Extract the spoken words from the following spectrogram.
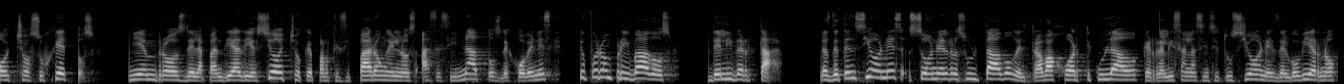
ocho sujetos, miembros de la pandilla 18 que participaron en los asesinatos de jóvenes que fueron privados de libertad. Las detenciones son el resultado del trabajo articulado que realizan las instituciones del gobierno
